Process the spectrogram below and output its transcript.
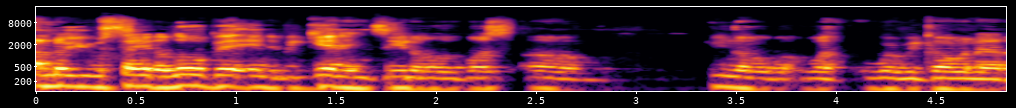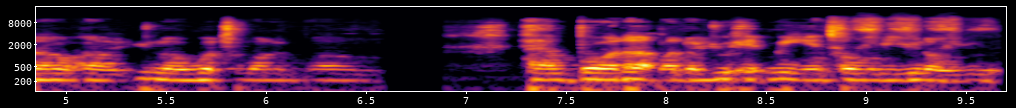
I know you were saying a little bit in the beginning, Zito was um, you know what, what where we going at, or uh, you know what you want to um have brought up. I know you hit me and told me, you know, you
